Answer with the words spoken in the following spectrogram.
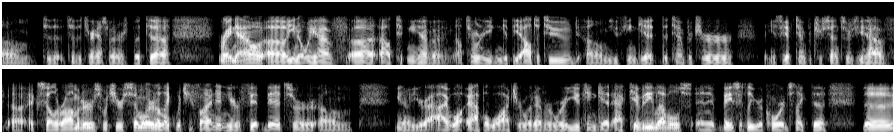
um, to the to the transmitters. But uh, right now, uh, you know, we have uh, alt- you have a altimeter. You can get the altitude. Um, you can get the temperature. You see, you have temperature sensors. You have uh, accelerometers, which are similar to like what you find in your Fitbits or um, you know your Apple Watch or whatever, where you can get activity levels, and it basically records like the the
